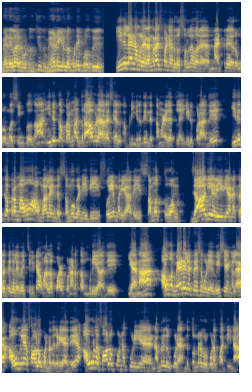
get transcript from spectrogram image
மேடைகளா ஈடுபட்டு இந்த மேடைகள்ல கூட இப்ப வந்து இதுல நம்மளுடைய ரங்கராஜ் பாண்டி அவர்கள் சொல்ல வர மேட்ரு ரொம்ப ரொம்ப சிம்பிள் தான். இதுக்கப்புறமா திராவிட அரசியல் அப்படிங்கிறது இந்த தமிழகத்துல ஈடுபடாது. இதுக்கப்புறமாவும் அவங்களால இந்த சமூக நீதி சுயமரியாதை சமத்துவம் ஜாதிய ரீதியான கருத்துக்களை வச்சுக்கிட்டு அவங்களால பழப்பு நடத்த முடியாது. ஏன்னா அவங்க மேடையில பேசக்கூடிய விஷயங்களை அவங்களே ஃபாலோ பண்றது கிடையாது. அவங்கள ஃபாலோ பண்ணக்கூடிய நபர்கள் கூட அந்த தொண்டர்கள் கூட பாத்தீங்கன்னா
